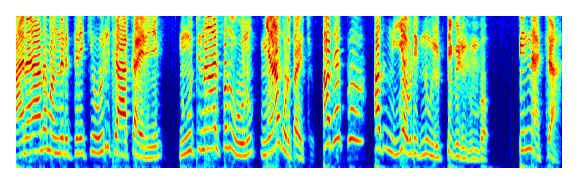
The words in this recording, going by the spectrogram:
അനാഥ മന്ദിരത്തിലേക്ക് ഒരു ചാക്ക അരിയും നൂറ്റിനാൽപ്പത് ഊണും ഞാൻ കൊടുത്തയച്ചു. അതെപ്പോ? അത് നീ അവിടെ ഇന്ന് ഉരുട്ടി വിഴുങ്ങുമ്പോ. പിന്നെ അച്ഛാ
